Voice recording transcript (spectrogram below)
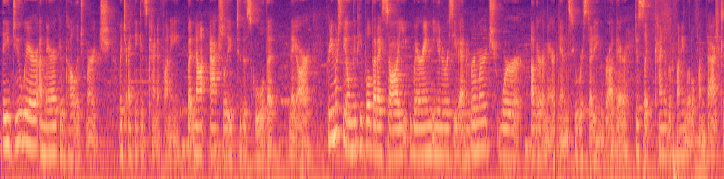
they do wear American college merch, which I think is kind of funny, but not actually to the school that they are pretty much the only people that I saw wearing University of Edinburgh merch were other Americans who were studying abroad there. Just like kind of a funny little fun fact.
